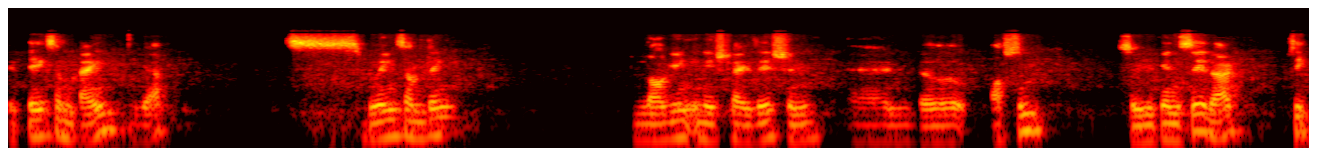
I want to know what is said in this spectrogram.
It takes some time yeah. It's doing something. Logging initialization and uh, awesome. So you can say that see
